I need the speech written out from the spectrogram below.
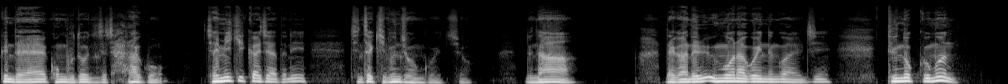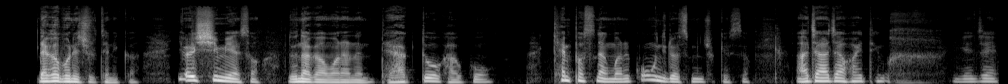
근데 공부도 진짜 잘하고 재밌기까지 하더니 진짜 기분 좋은 거였죠. 누나, 내가 늘 응원하고 있는 거 알지? 등록금은 내가 보내줄 테니까 열심히 해서 누나가 원하는 대학도 가고 캠퍼스 낭만을 꼭 누렸으면 좋겠어. 아자아자 화이팅. 와, 이게 이제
